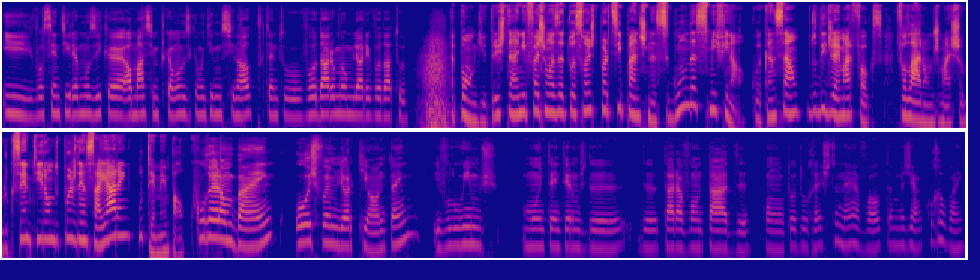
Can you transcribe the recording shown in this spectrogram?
e vou sentir a música ao máximo porque é uma música muito emocional, portanto vou dar o meu melhor e vou dar tudo. A Pong e o Tristani fecham as atuações de participantes na segunda semifinal, com a canção do DJ Mar Fox. Falaram-nos mais sobre o que sentiram depois de ensaiarem o tema em palco. Correram bem, hoje foi melhor que ontem, evoluímos muito em termos de, de estar à vontade com todo o resto, né, a volta, mas já correu bem.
